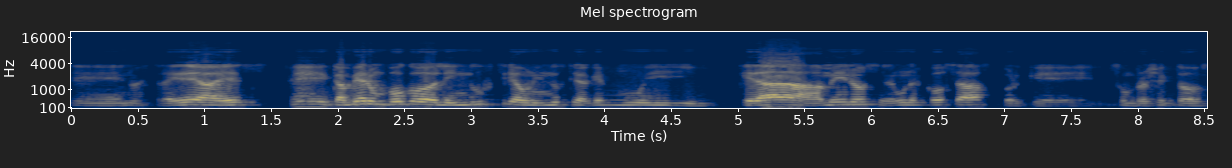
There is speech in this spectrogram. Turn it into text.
Eh, nuestra idea es eh, cambiar un poco la industria, una industria que es muy quedada a menos en algunas cosas porque son proyectos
